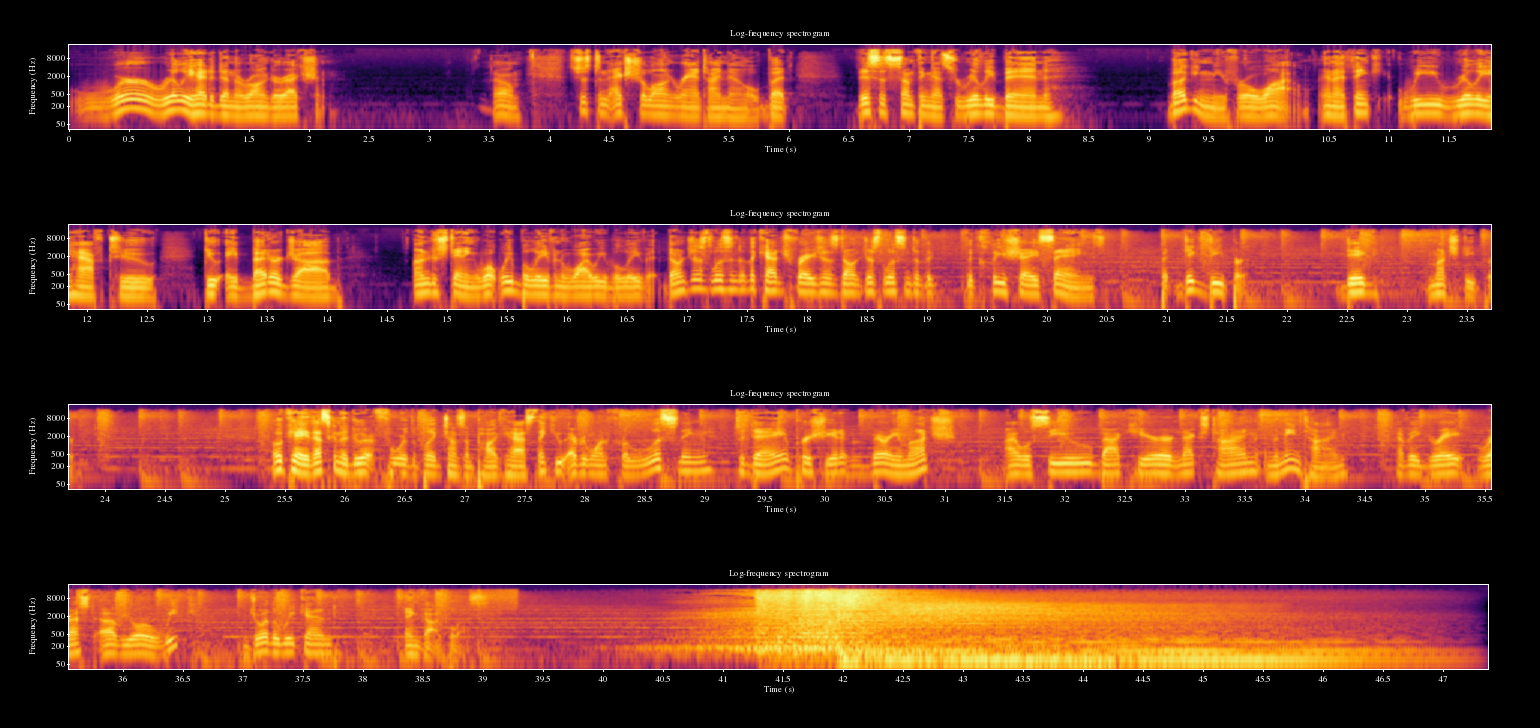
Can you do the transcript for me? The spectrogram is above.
we're really headed in the wrong direction. So it's just an extra long rant, I know, but this is something that's really been bugging me for a while. And I think we really have to do a better job understanding what we believe and why we believe it. Don't just listen to the catchphrases, don't just listen to the, the cliche sayings, but dig deeper. Dig much deeper. Okay, that's going to do it for the Blake Johnson podcast. Thank you, everyone, for listening today. Appreciate it very much. I will see you back here next time. In the meantime, have a great rest of your week. Enjoy the weekend, and God bless.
